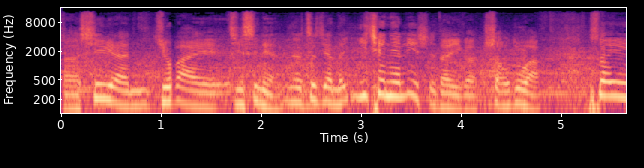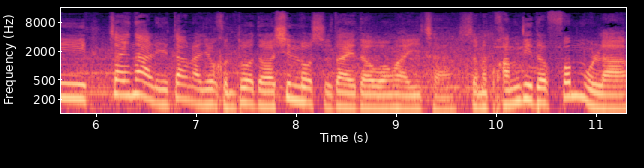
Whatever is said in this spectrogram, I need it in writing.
呃西元九百几十年那之间的一千年历史的一个首都啊，所以在那里当然有很多的新罗时代的文化遗产，什么皇帝的坟墓啦。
